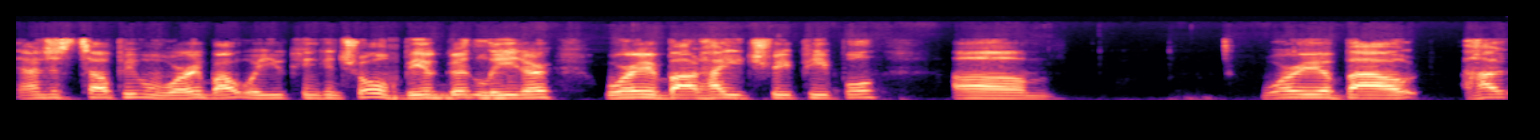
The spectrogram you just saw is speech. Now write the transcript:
And I just tell people worry about what you can control. Be a good leader. Worry about how you treat people. Um, worry about how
